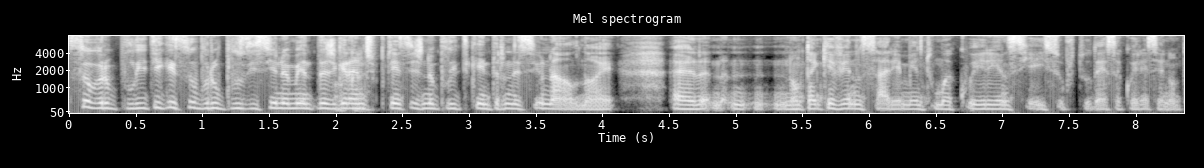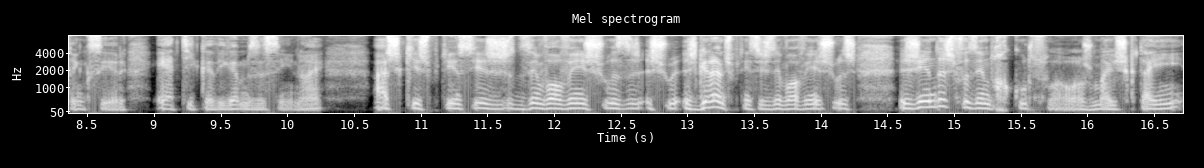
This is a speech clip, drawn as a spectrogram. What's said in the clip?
sobre a política e sobre o posicionamento das grandes potências na política internacional, não é? Ah, não tem que haver necessariamente uma coerência e, sobretudo, essa coerência não tem que ser ética, digamos assim, não é? Acho que as potências desenvolvem as suas, as suas- as grandes potências desenvolvem as suas agendas fazendo recurso aos meios que têm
